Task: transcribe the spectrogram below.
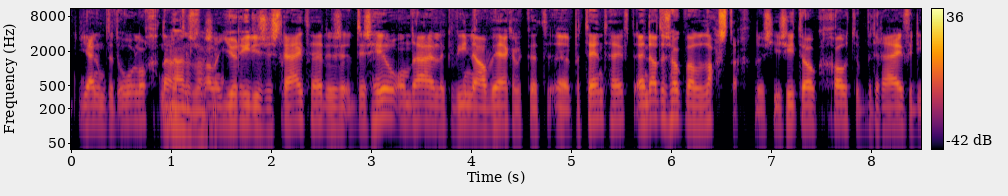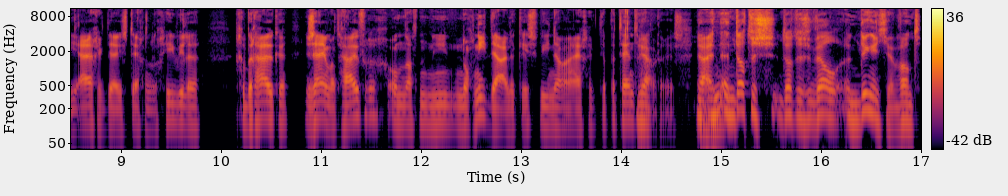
jij noemt het oorlog. Nou, Nou, het is vooral een juridische strijd. Hè, dus het is heel onduidelijk wie nou werkelijk het eh, patent heeft. En dat is ook wel lastig. Dus je ziet ook grote bedrijven die eigenlijk deze technologie willen gebruiken, zijn wat huiverig, omdat nu nog niet duidelijk is wie nou eigenlijk de patenthouder is. Ja, en, en dat, is, dat is wel een dingetje. Want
